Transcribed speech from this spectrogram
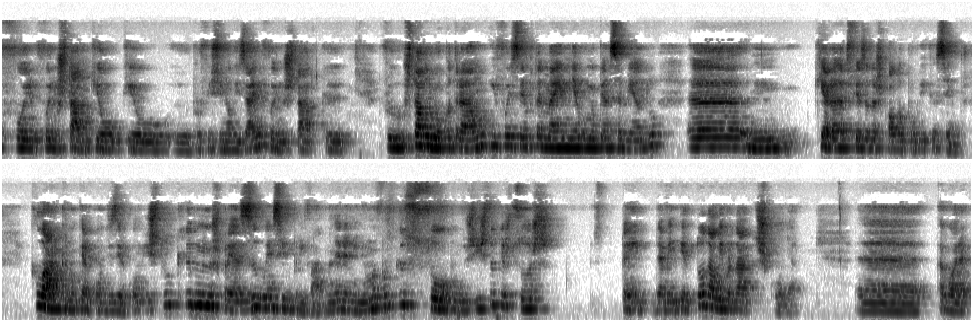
foi, foi no Estado que eu, que eu profissionalizei, foi no Estado que foi o Estado o meu patrão e foi sempre também minha, o meu pensamento uh, que era a defesa da escola pública sempre. Claro que não quero dizer com isto que menospreze o ensino privado, de maneira nenhuma, porque sou apologista que as pessoas têm, devem ter toda a liberdade de escolha. Uh, agora,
